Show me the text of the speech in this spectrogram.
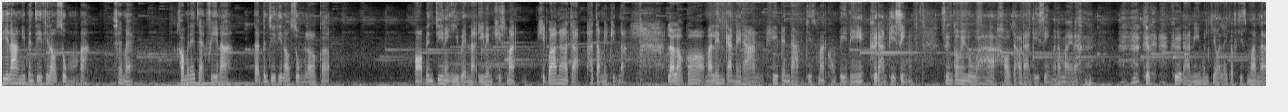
จี้ล่างนี้เป็นจี้ที่เราสุ่มปะใช่ไหม เขาไม่ได้แจกฟรีนะ แต่เป็นจี้ที่เราสุ่มแล้วก็ อ๋อ เป็นจี้ในอีเวนต์อะอีเวนต์คริสต์มาส คิดว่าน่าจะถ้าจำไม่ผิดนะ แล้วเราก็มาเล่นกันในด่านที่เป็นด่านคริสต์มาสของปีนี้ คือด่านผีสิง ซึ่งก็ไม่รู้ว่าเขาจะเอาด่านผีสิงมาทำไมนะ คือคือด่านนี้มันเกี่ยวอะไรกับคริสต์มาสนะ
